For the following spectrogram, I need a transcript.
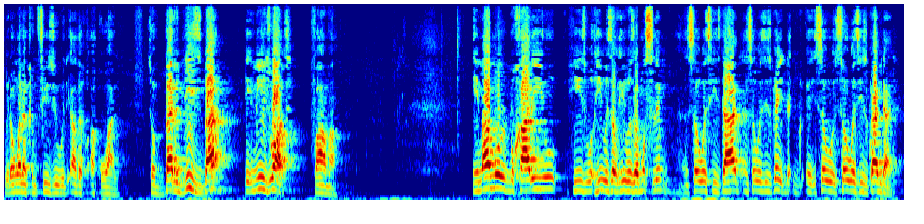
We don't want to confuse you with the other aqwal. So Bardizbah, it means what? Farmer. Imam al-Bukhari, he, was a, he was a Muslim, and so was his dad, and so was his great, so, so was his granddad.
